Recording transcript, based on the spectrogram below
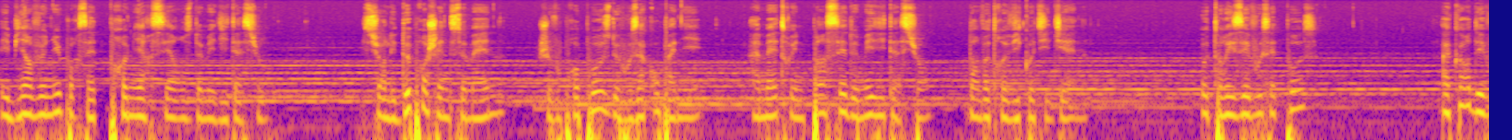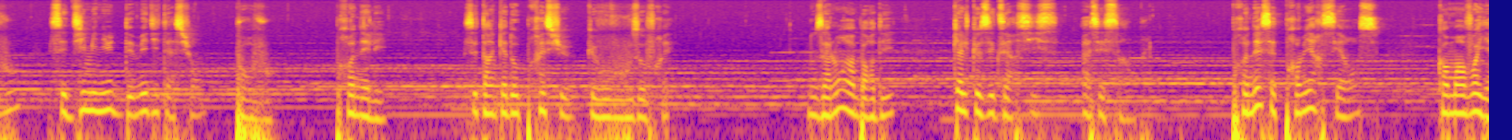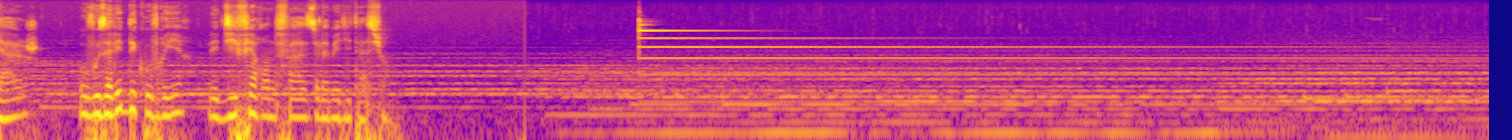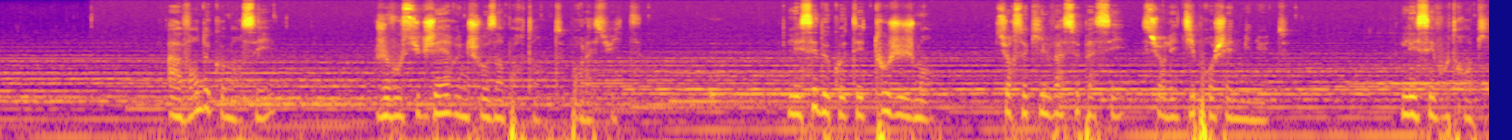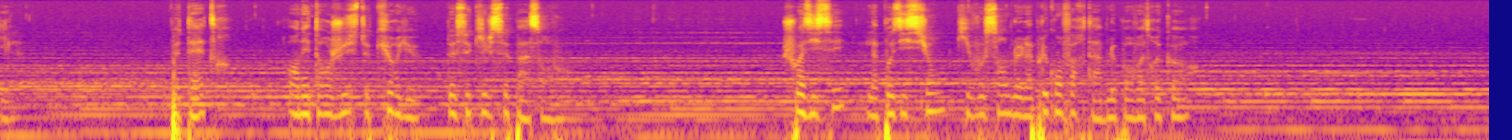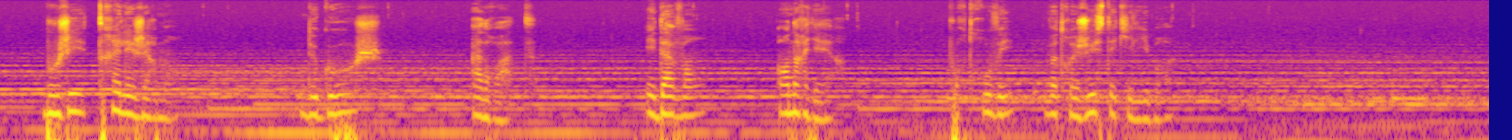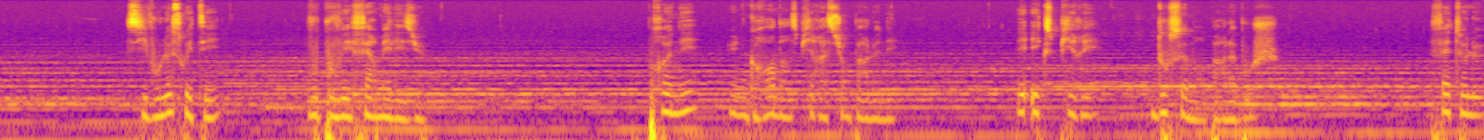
et bienvenue pour cette première séance de méditation. Sur les deux prochaines semaines, je vous propose de vous accompagner à mettre une pincée de méditation dans votre vie quotidienne. Autorisez-vous cette pause? Accordez-vous ces 10 minutes de méditation pour vous. Prenez-les. C'est un cadeau précieux que vous vous offrez. Nous allons aborder quelques exercices assez simples. Prenez cette première séance comme un voyage où vous allez découvrir les différentes phases de la méditation. Avant de commencer, je vous suggère une chose importante pour la suite. Laissez de côté tout jugement sur ce qu'il va se passer sur les dix prochaines minutes. Laissez-vous tranquille. Peut-être en étant juste curieux de ce qu'il se passe en vous. Choisissez la position qui vous semble la plus confortable pour votre corps. Bougez très légèrement, de gauche à droite et d'avant en arrière pour trouver votre juste équilibre. Si vous le souhaitez, vous pouvez fermer les yeux. Prenez une grande inspiration par le nez et expirez doucement par la bouche. Faites-le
